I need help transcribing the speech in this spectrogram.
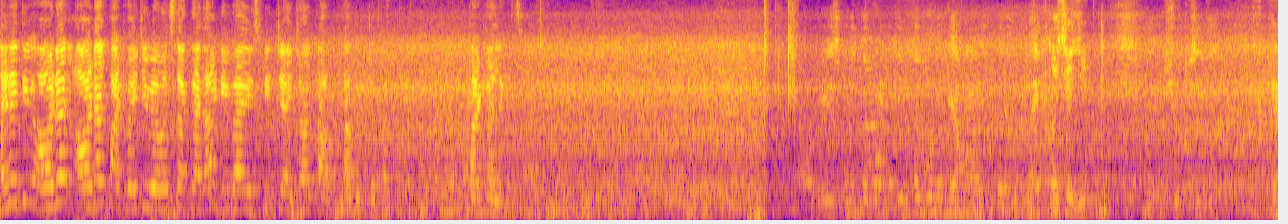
आणि ती ऑर्डर ऑर्डर पाठवायची व्यवस्था करा. डीवाय पीच्या याच्यावर ता- ताबडतोब पाठवा. पाठवा लगेच. ऑर्डर येईपर्यंत पण बोलून घ्या. कशाची? शूटची हे.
